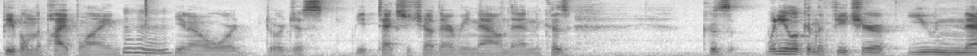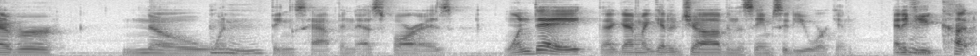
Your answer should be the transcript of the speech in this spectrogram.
people in the pipeline, you know, or or just you text each other every now and then because because when you look in the future, you never know when Mm-hmm. things happen. As far as one day, that guy might get a job in the same city you work in, and if Mm-hmm. you cut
